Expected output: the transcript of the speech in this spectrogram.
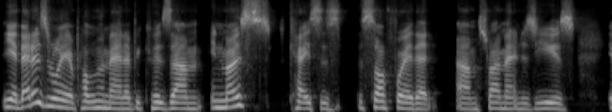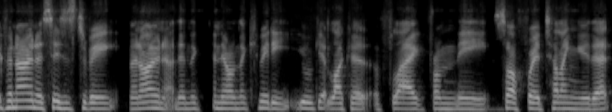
Yeah, that is really a problem, Amanda, because um, in most cases, the software that um, strata managers use, if an owner ceases to be an owner, then the, and they're on the committee, you'll get like a, a flag from the software telling you that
